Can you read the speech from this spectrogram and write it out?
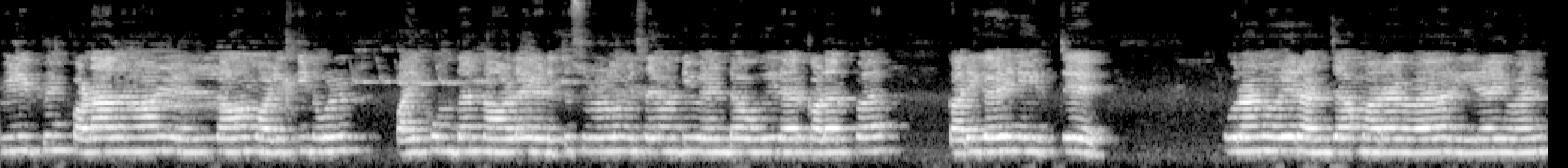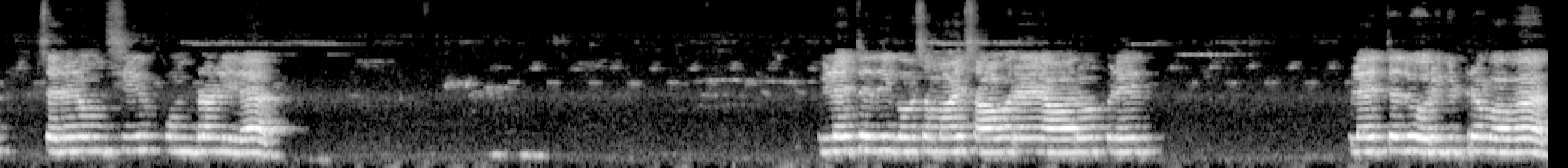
விழிப்பின் படாத நாள் எல்லாம் அழுக்கினுள் பைக்குந்தன் நாளை எடுத்து சுழலும் இசைவண்டி வேண்ட உயிரர் கலர்ப்ப கரிகை நீர்த்து. உரனுயிர் அஞ்சா மறவர் இறைவன் செரினும் சீர் குன்றலிலர் இழைத்தது கோசமாய் சாவரை யாரோ பிழை பிழைத்தது ஒரு கிற்றபவர்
